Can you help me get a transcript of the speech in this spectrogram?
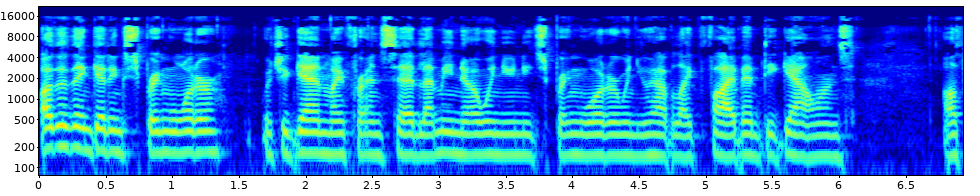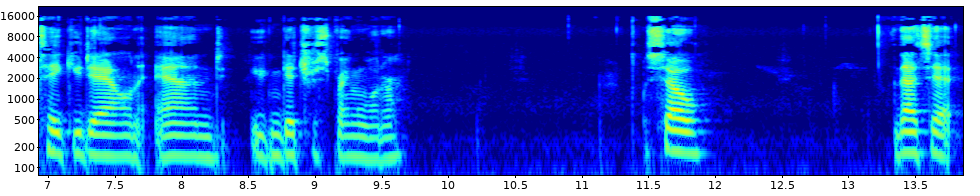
other than getting spring water, which again, my friend said, let me know when you need spring water, when you have like five empty gallons, I'll take you down and you can get your spring water. So that's it.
